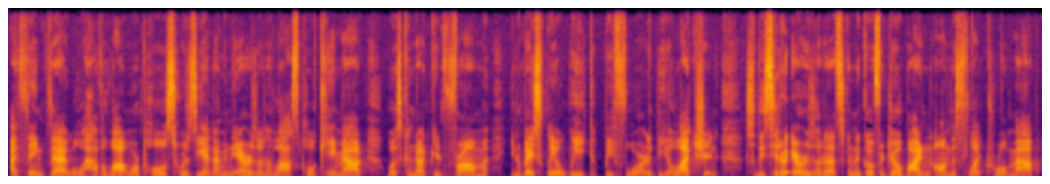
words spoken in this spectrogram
I think that we'll have a lot more polls towards the end. I mean, Arizona, last poll came out, was conducted from, you know, basically a week before the election. So the state of Arizona, that's going to go for Joe Biden on this electoral map.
